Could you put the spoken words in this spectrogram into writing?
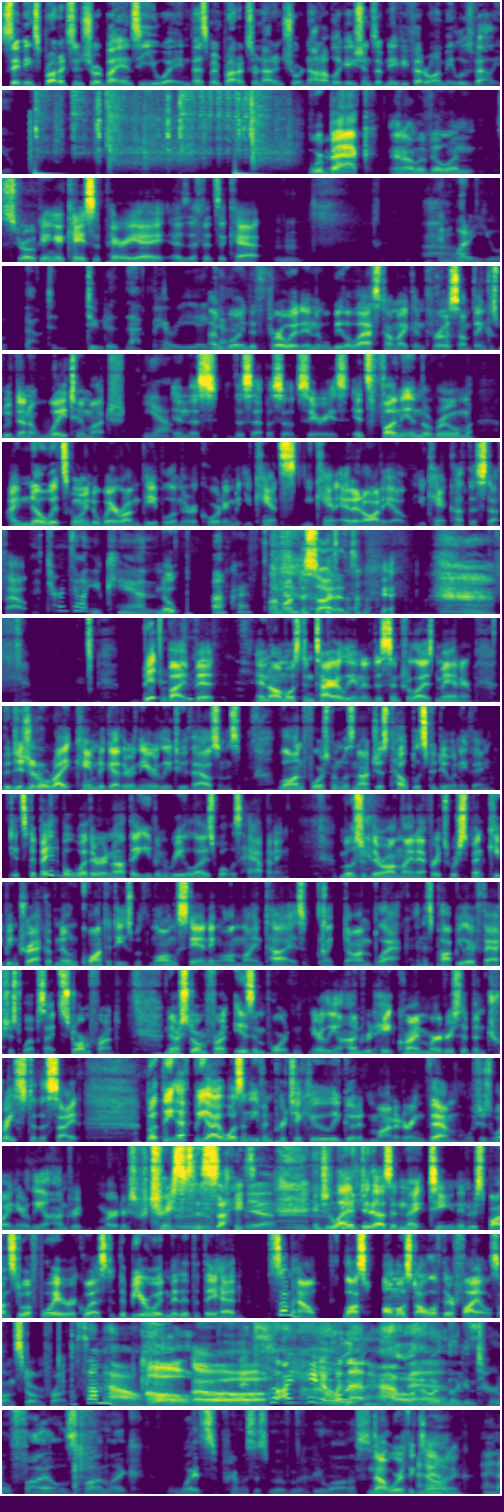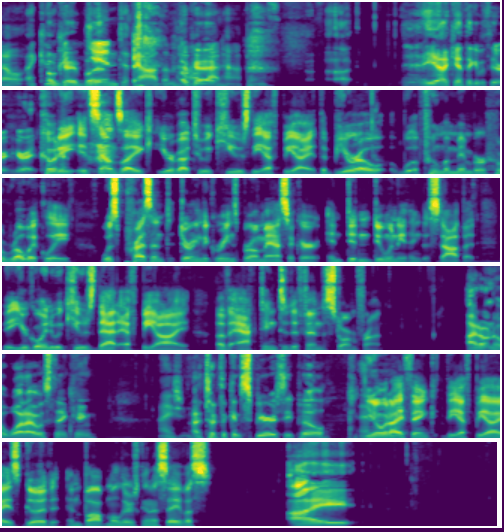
Savings products insured by NCUA. Investment products are not insured, not obligations of Navy Federal and may lose value. We're back, and I'm a villain stroking a case of Perrier mm-hmm. as if it's a cat. Mm-hmm. And what are you about to do to that Perrier I'm going to throw it, and it will be the last time I can throw something because we've done it way too much Yeah. in this this episode series. It's fun in the room. I know it's going to wear on people in the recording, but you can't you can't edit audio. You can't cut this stuff out. It turns out you can. Nope. Okay. I'm undecided. Bit by bit, and almost entirely in a decentralized manner, the digital right came together in the early 2000s. Law enforcement was not just helpless to do anything, it's debatable whether or not they even realized what was happening. Most of their online efforts were spent keeping track of known quantities with long standing online ties, like Don Black and his popular fascist website Stormfront. Now, Stormfront is important. Nearly 100 hate crime murders have been traced to the site, but the FBI wasn't even particularly good at monitoring them, which is why nearly 100 murders were traced to the mm. site. yeah. In July of 2019, in response to a FOIA request, the Bureau admitted that they had somehow lost almost all of their files on Stormfront. Somehow. Oh. Uh. It's so, I hate it when that Oh, happens. how would like internal files on like white supremacist movement be lost? Not worth I don't, examining. I know. I couldn't Okay, but- begin to fathom how Okay. that happens. Uh, uh, yeah, I can't think of a theory. You're right. Cody, it sounds like you're about to accuse the FBI, the Bureau of whom a member heroically was present during the Greensboro massacre and didn't do anything to stop it. That you're going to accuse that FBI of acting to defend Stormfront. I don't know what I was thinking. I I took the conspiracy pill. you know what I think? The FBI is good and Bob Mueller's going to save us. I.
